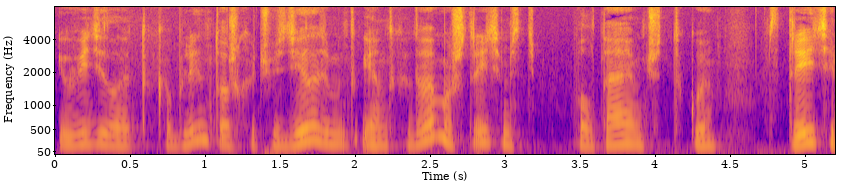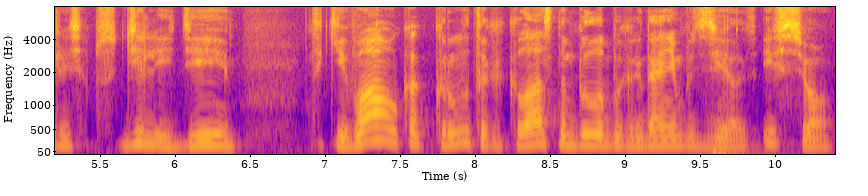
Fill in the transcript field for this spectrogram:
и увидела, я такая, блин, тоже хочу сделать. И она такая, давай, может, встретимся, типа, болтаем, что-то такое. Встретились, обсудили идеи. Такие, вау, как круто, как классно было бы когда-нибудь сделать. И все.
